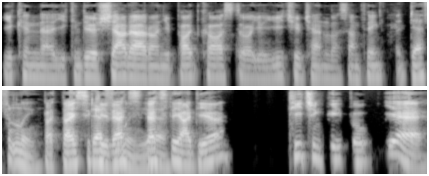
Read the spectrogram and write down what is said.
you can uh, you can do a shout out on your podcast or your YouTube channel or something. Uh, definitely. But basically, Definitely, that's yeah. that's the idea. Teaching people, yeah,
